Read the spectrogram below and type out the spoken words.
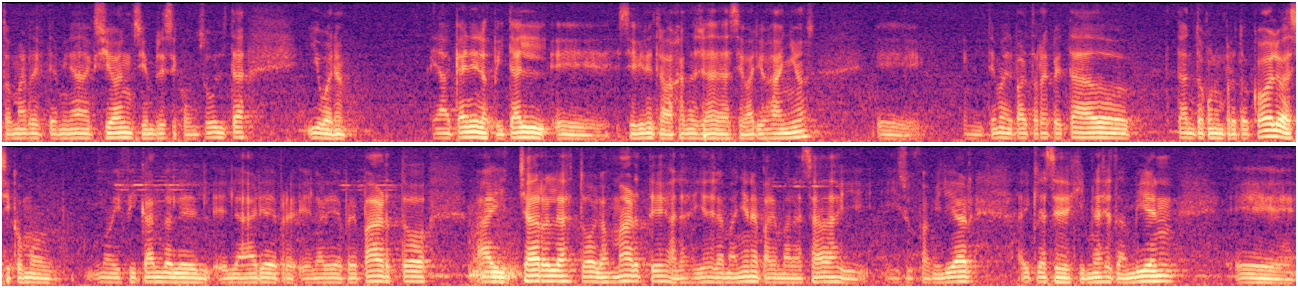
tomar determinada acción, siempre se consulta. Y bueno, acá en el hospital se viene trabajando ya hace varios años en el tema del parto respetado, tanto con un protocolo, así como modificándole el, área, de el área de preparto. Hay charlas todos los martes a las 10 de la mañana para embarazadas y, su familiar. Hay clases de gimnasia también. Eh,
